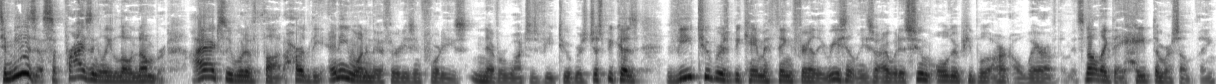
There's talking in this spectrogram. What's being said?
to me is a surprisingly low number. I actually would have thought hardly anyone in their 30s and 40s never watches VTubers just because VTubers became a thing fairly recently. So I would assume older people aren't aware of them. It's not like they hate them or something.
